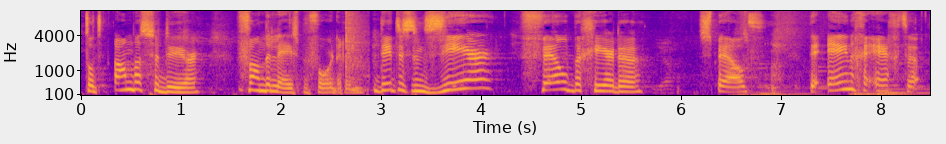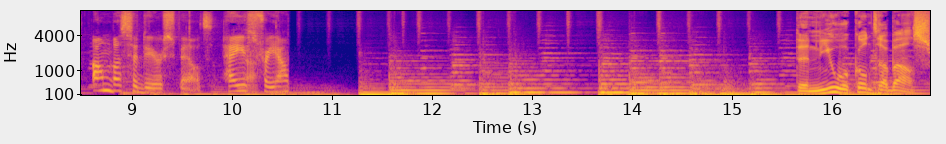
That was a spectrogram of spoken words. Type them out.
tot ambassadeur van de leesbevordering. Dit is een zeer felbegeerde speld. De enige echte ambassadeurspeld. Hij is voor jou. De nieuwe Contrabas.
